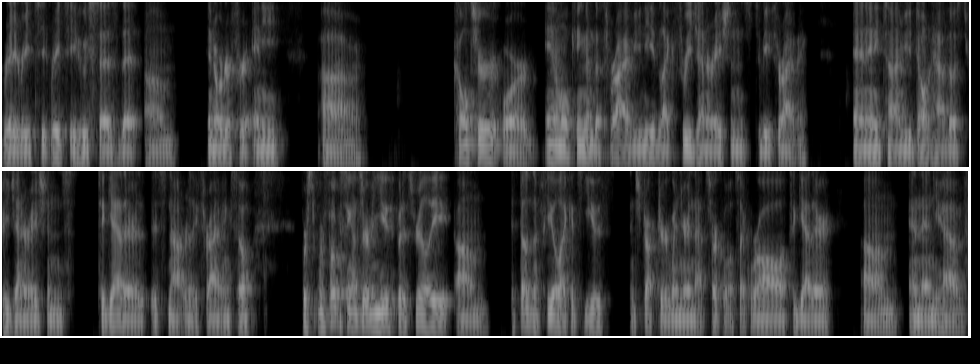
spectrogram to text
Ray Rizzi, Rizzi, who says that um, in order for any uh, culture or animal kingdom to thrive, you need like three generations to be thriving. And anytime you don't have those three generations together, it's not really thriving. So we're, we're focusing on serving youth, but it's really, um, it doesn't feel like it's youth instructor when you're in that circle. It's like we're all together. Um, and then you have,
